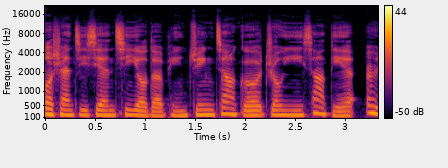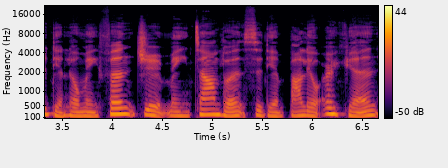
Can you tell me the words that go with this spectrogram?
洛杉矶县汽油的平均价格周一下跌二点六美分，至每加仑四点八六二元，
